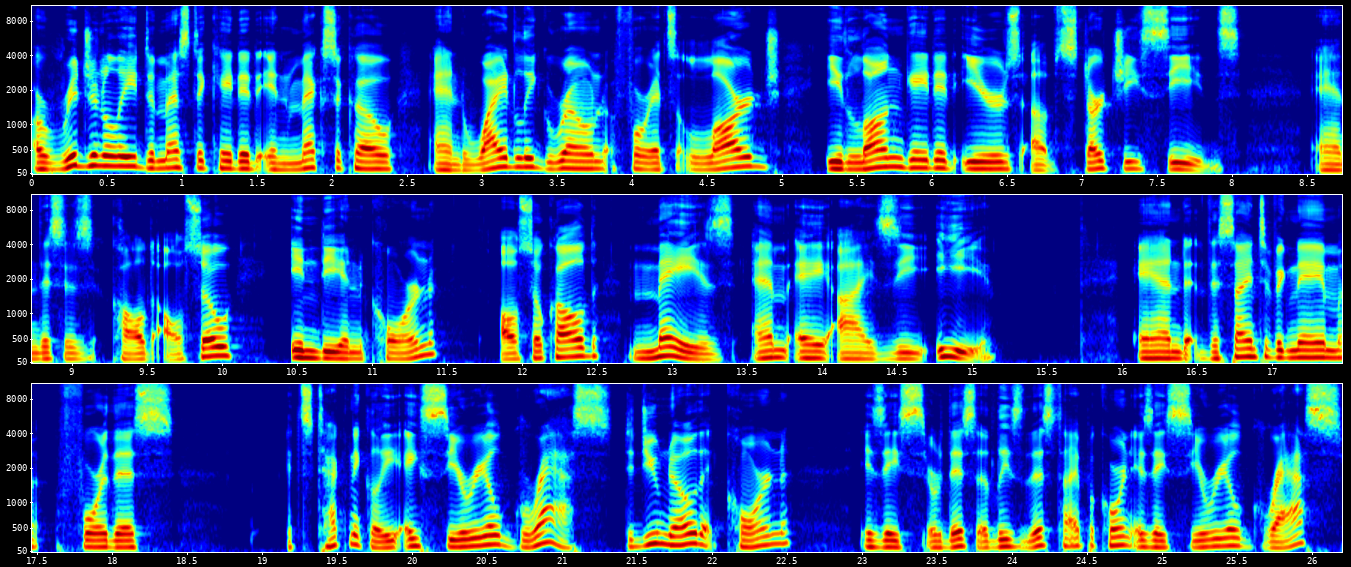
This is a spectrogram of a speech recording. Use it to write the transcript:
originally domesticated in Mexico and widely grown for its large, elongated ears of starchy seeds and this is called also Indian corn, also called maize, M A I Z E. And the scientific name for this, it's technically a cereal grass. Did you know that corn is a, or this, at least this type of corn, is a cereal grass?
